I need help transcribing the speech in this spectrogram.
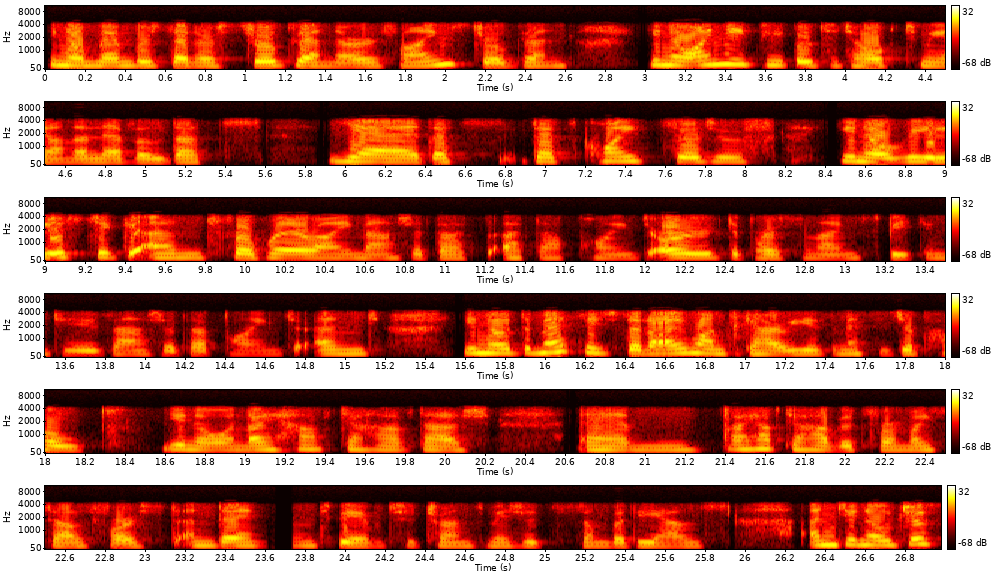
you know members that are struggling or if I'm struggling you know I need people to talk to me on a level that's yeah that's that's quite sort of you know, realistic and for where I'm at at that at that point, or the person I'm speaking to is at at that point. And you know, the message that I want to carry is a message of hope. You know, and I have to have that. Um, I have to have it for myself first, and then to be able to transmit it to somebody else. And you know, just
